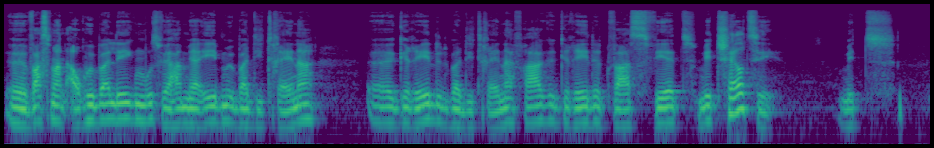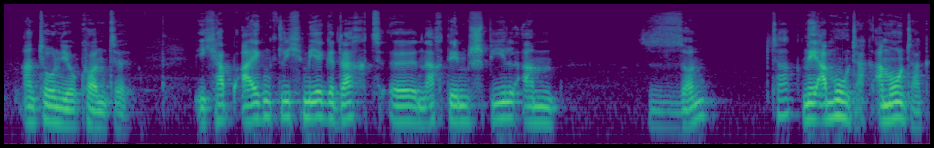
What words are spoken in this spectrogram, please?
Äh, was man auch überlegen muss, wir haben ja eben über die Trainer äh, geredet, über die Trainerfrage geredet, was wird mit Chelsea, mit Antonio Conte. Ich habe eigentlich mir gedacht, äh, nach dem Spiel am Sonntag, nee, am Montag, am Montag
